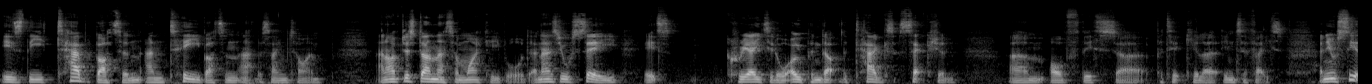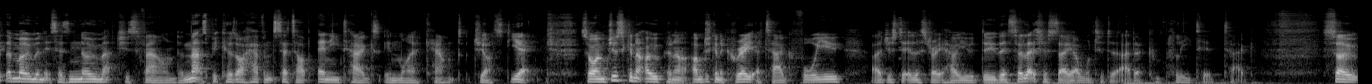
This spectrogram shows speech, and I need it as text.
is the tab button and T button at the same time. And I've just done that on my keyboard. And as you'll see, it's created or opened up the tags section um, of this uh, particular interface. And you'll see at the moment it says no matches found. And that's because I haven't set up any tags in my account just yet. So I'm just going to open up, I'm just going to create a tag for you uh, just to illustrate how you would do this. So let's just say I wanted to add a completed tag. So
